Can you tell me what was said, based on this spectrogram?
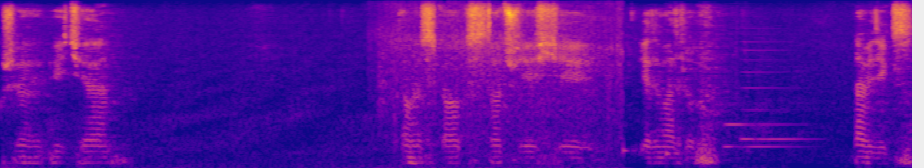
Przebicie. Dobry skok 131 metrów. Dawid X.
